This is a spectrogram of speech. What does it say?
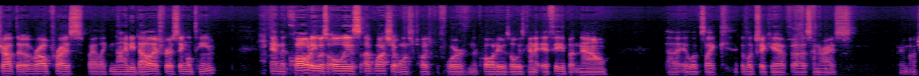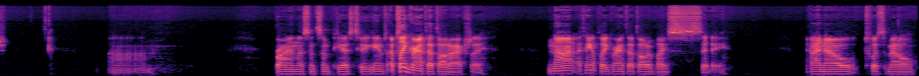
dropped the overall price by like ninety dollars for a single team, and the quality was always. I've watched it once or twice before, and the quality was always kind of iffy. But now uh, it looks like it looks like you have uh, ice, pretty much. Um, Brian listened to some PS2 games. I played Grand Theft Auto actually. Not, I think I played Grand Theft Auto Vice City, and I know Twisted Metal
